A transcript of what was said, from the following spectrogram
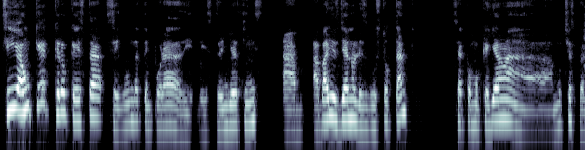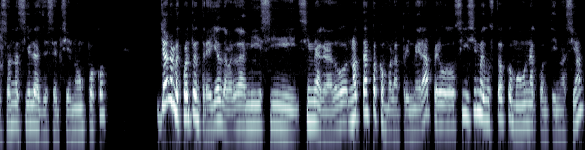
sí, aunque creo que esta segunda temporada de, Stranger Things a, varios ya no les gustó tanto. O sea, como que ya a muchas personas sí las decepcionó un poco. Yo no me cuento entre ellas, la verdad, a mí sí, sí me agradó. No tanto como la primera, pero sí, sí me gustó como una continuación.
